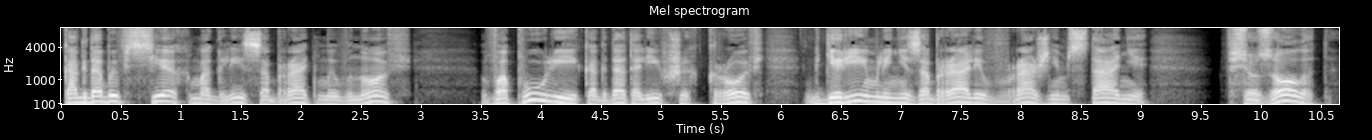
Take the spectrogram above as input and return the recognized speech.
Когда бы всех могли собрать мы вновь, в Апулии, когда-то ливших кровь, где римляне забрали в вражьем стане все золото,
